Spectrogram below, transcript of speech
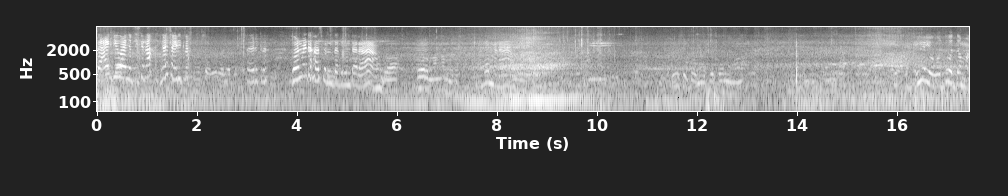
థ్యాంక్ యూ అని చెప్పి ఇక్కడ నా సైడ్కి రా సైడ్కి రా గవర్నమెంట్ హాస్పిటల్ దగ్గర ఉంటారా మంగమ్మనా అయ్యో వద్దు వద్దమ్మా.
